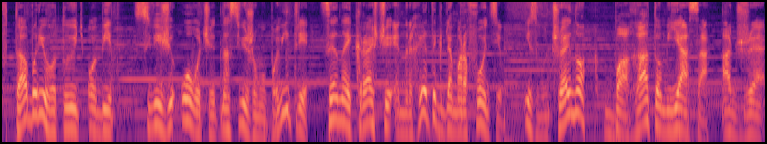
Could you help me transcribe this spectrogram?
в таборі готують обід. Свіжі овочі на свіжому повітрі це найкращий енергетик для марафонців. І, звичайно, багато м'яса. Адже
